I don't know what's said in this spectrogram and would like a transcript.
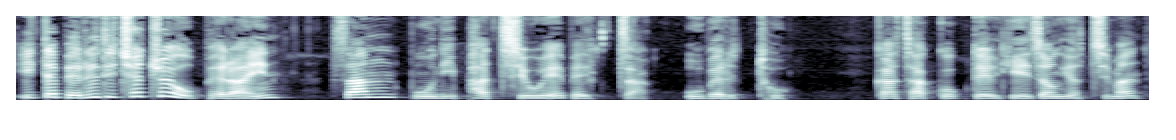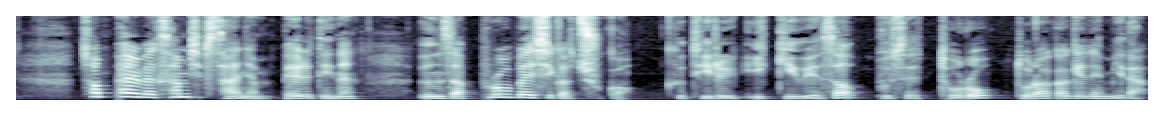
이때 베르디 최초의 오페라인 산 보니파치오의 백작 오베르토가 작곡될 예정이었지만 1834년 베르디는 은사 프로베시가 죽어 그 뒤를 잇기 위해서 부세토로 돌아가게 됩니다.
